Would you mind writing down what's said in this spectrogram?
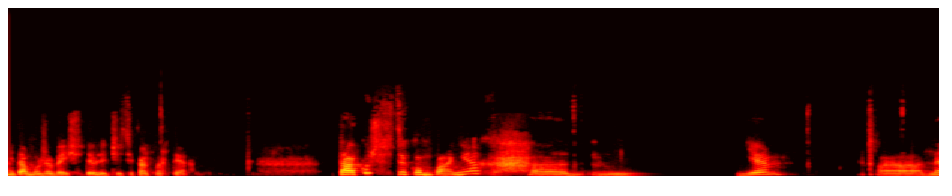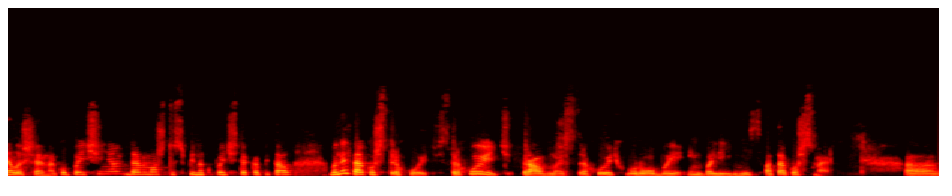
і там уже вище, дивлячись, яка квартира. Також в цих компаніях е, є не лише накопичення, де ви можете собі накопичити капітал, вони також страхують. Страхують травми, страхують хвороби, інвалідність, а також смерть. Е,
